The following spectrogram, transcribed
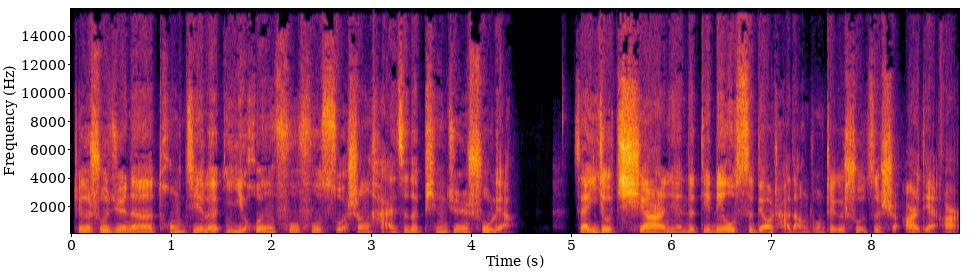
这个数据呢，统计了已婚夫妇所生孩子的平均数量。在一九七二年的第六次调查当中，这个数字是二点二，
